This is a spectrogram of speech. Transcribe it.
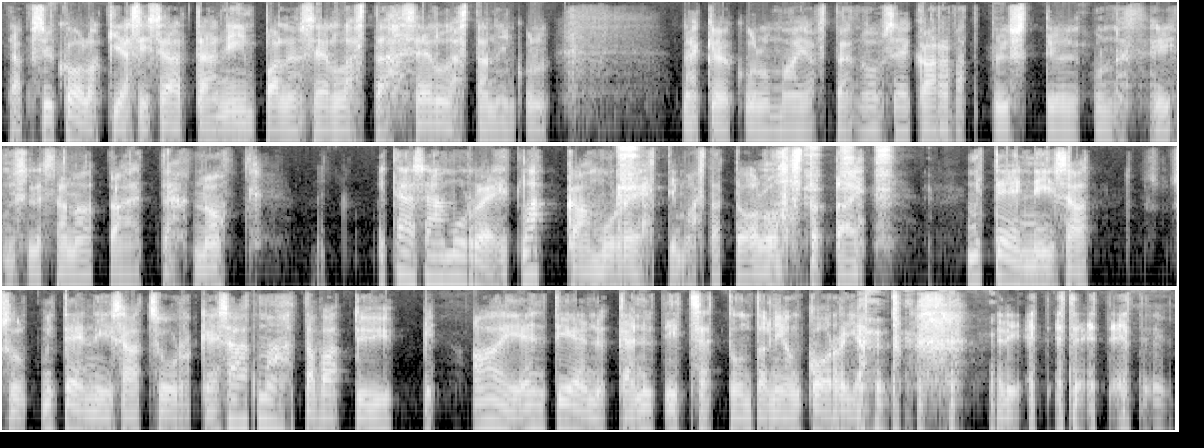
tämä psykologia sisältää niin paljon sellaista, sellaista niin kuin näkökulmaa, josta nousee karvat pystyyn, kun ihmisille sanotaan, että no, mitä sä murehit, lakkaa murehtimasta tuollaista, tai miten niin sä oot, su, miten niin sä oot surkea, sä oot mahtava tyyppi. Ai, en tiennytkään, nyt itsetuntoni on korjattu. Eli et, et, et, et,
